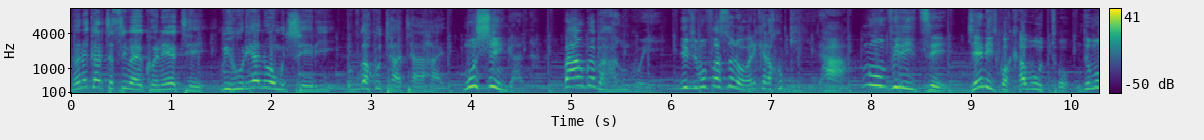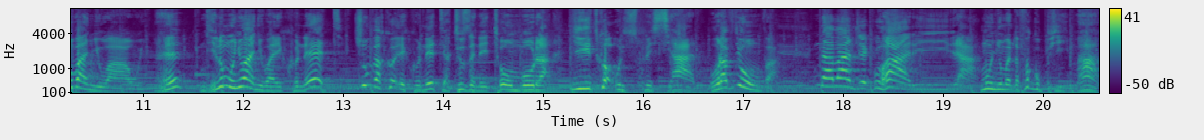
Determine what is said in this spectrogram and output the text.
none karite simu ya ekonete bihuriye n'uwo muceri uvuga ko utatahanye mushingana bangwe bangwe ibyo umupfasoni wawe ariko arakubwira mwumvirize je kabuto ndi umubanyi wawe ndi n'umunywanyi wa ekonete cyumva ko ekonete yatuzaniye tombora yitwa uri special urabyumva nabanje guharira mu nyuma ndapfa gupima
